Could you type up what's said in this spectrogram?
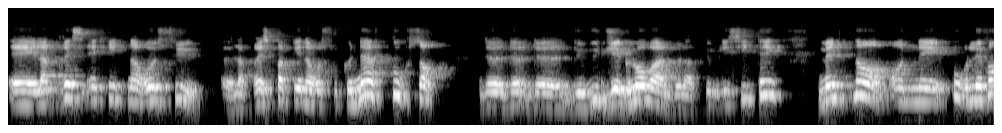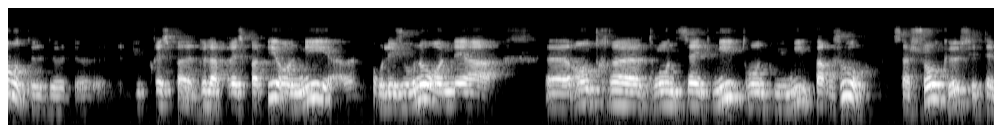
Et la presse écrite n'a reçu, la presse papier n'a reçu que 9% du budget global de la publicité. Maintenant, on est pour les ventes de, du presse, la presse papier, on est, pour les journaux, on est à euh, entre 35 000, 38 000 par jour, sachant que c'est un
